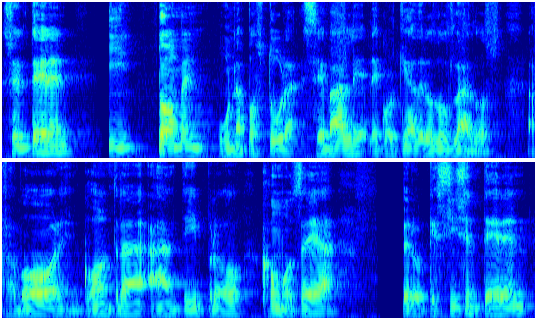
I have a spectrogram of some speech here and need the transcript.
se enteren y tomen una postura, se vale de cualquiera de los dos lados, a favor, en contra, anti, pro, como sea, pero que sí se enteren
